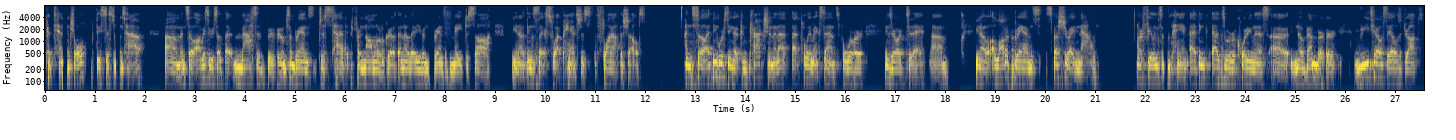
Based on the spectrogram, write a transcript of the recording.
potential these systems have. Um, and so obviously we saw that massive boom. Some brands just had phenomenal growth. I know that even brands like Mate just saw, you know, things like sweatpants just fly off the shelves. And so I think we're seeing a contraction, and that that totally makes sense for where things are today. Um, you know, a lot of brands, especially right now, are feeling some pain. I think as we're recording this, uh, November retail sales dropped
